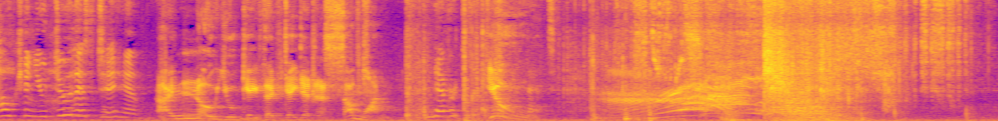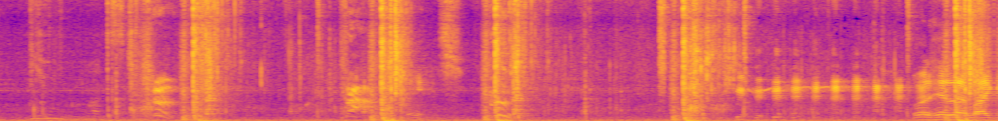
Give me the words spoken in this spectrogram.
How can you do this to him? I know you gave the data to someone. Never do You! that. You monster. Thanks. Go ahead and hit that like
